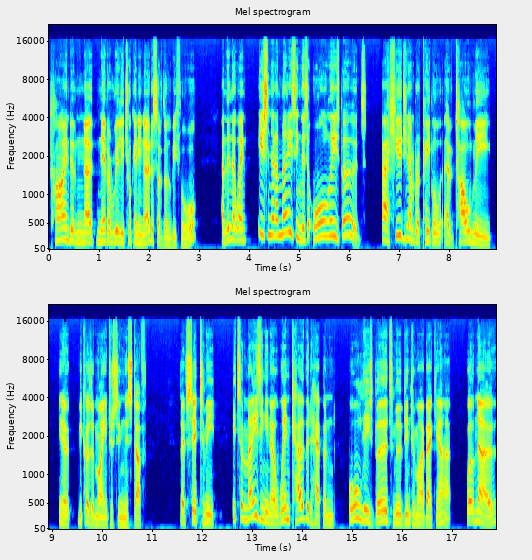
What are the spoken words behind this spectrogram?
kind of no, never really took any notice of them before. And then they went, Isn't it amazing? There's all these birds. A huge number of people have told me, you know, because of my interest in this stuff, they've said to me, it's amazing, you know, when COVID happened, all these birds moved into my backyard. Well, no,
